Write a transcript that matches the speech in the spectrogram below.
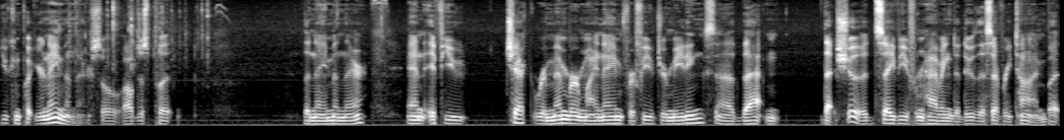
you can put your name in there. So I'll just put the name in there. And if you check remember my name for future meetings, uh, that that should save you from having to do this every time. But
